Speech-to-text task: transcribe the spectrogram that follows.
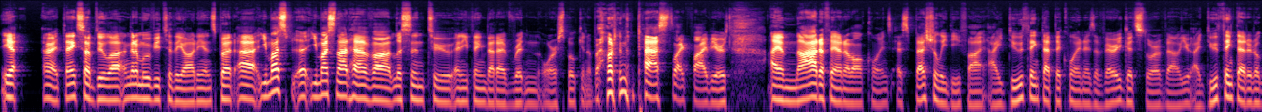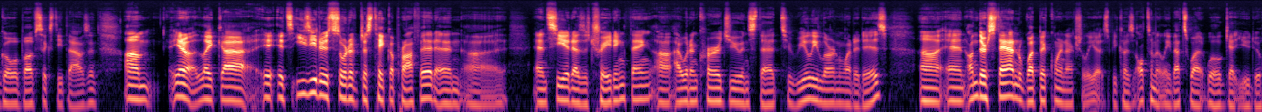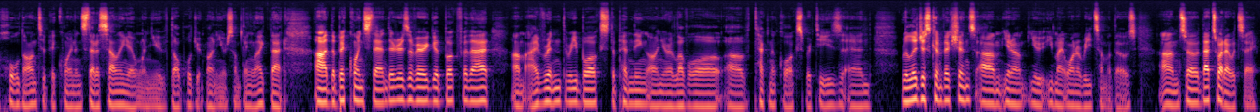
Yeah. All right. Thanks, Abdullah. I'm gonna move you to the audience, but uh, you must uh, you must not have uh, listened to anything that I've written or spoken about in the past like five years. I am not a fan of altcoins, especially DeFi. I do think that Bitcoin is a very good store of value. I do think that it'll go above sixty thousand. Um, you know, like uh, it, it's easy to sort of just take a profit and uh, and see it as a trading thing. Uh, I would encourage you instead to really learn what it is uh, and understand what Bitcoin actually is, because ultimately that's what will get you to hold on to Bitcoin instead of selling it when you've doubled your money or something like that. Uh, the Bitcoin Standard is a very good book for that. Um, I've written three books depending on your level of technical expertise and religious convictions. Um, you know, you, you might want to read some of those. Um, so that's what I would say.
